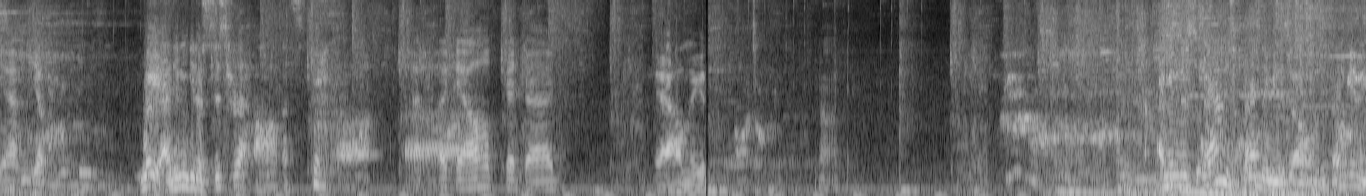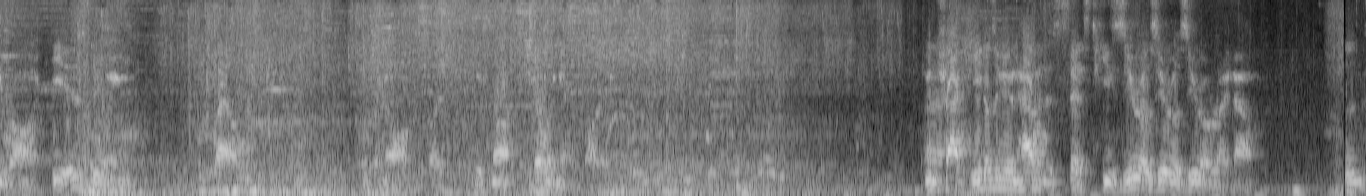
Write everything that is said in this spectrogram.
Yeah. Yep. Wait, I didn't get assist for that? Oh, that's... Uh, Okay, I'll help get drag. yeah, I'll make it... No, okay. I mean, this Ornn's holding his own. Don't get me wrong. He is doing well. Off, but he's not killing anybody. In Uh, fact, he doesn't even have an assist. He's 0 0 0 right now. Well,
